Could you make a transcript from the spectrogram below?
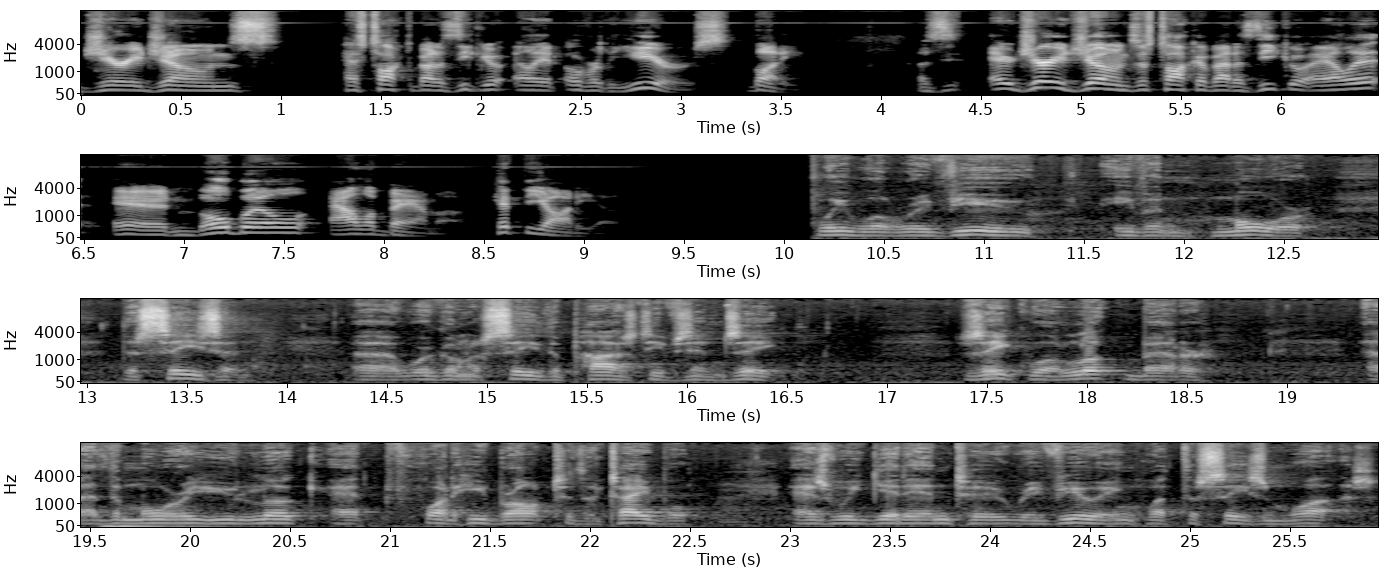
Jerry Jones has talked about Ezekiel Elliott over the years, buddy. Er, Jerry Jones just talked about Ezekiel Elliott in Mobile, Alabama. Hit the audio. We will review even more the season. Uh, we're going to see the positives in Zeke. Zeke will look better uh, the more you look at what he brought to the table as we get into reviewing what the season was.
